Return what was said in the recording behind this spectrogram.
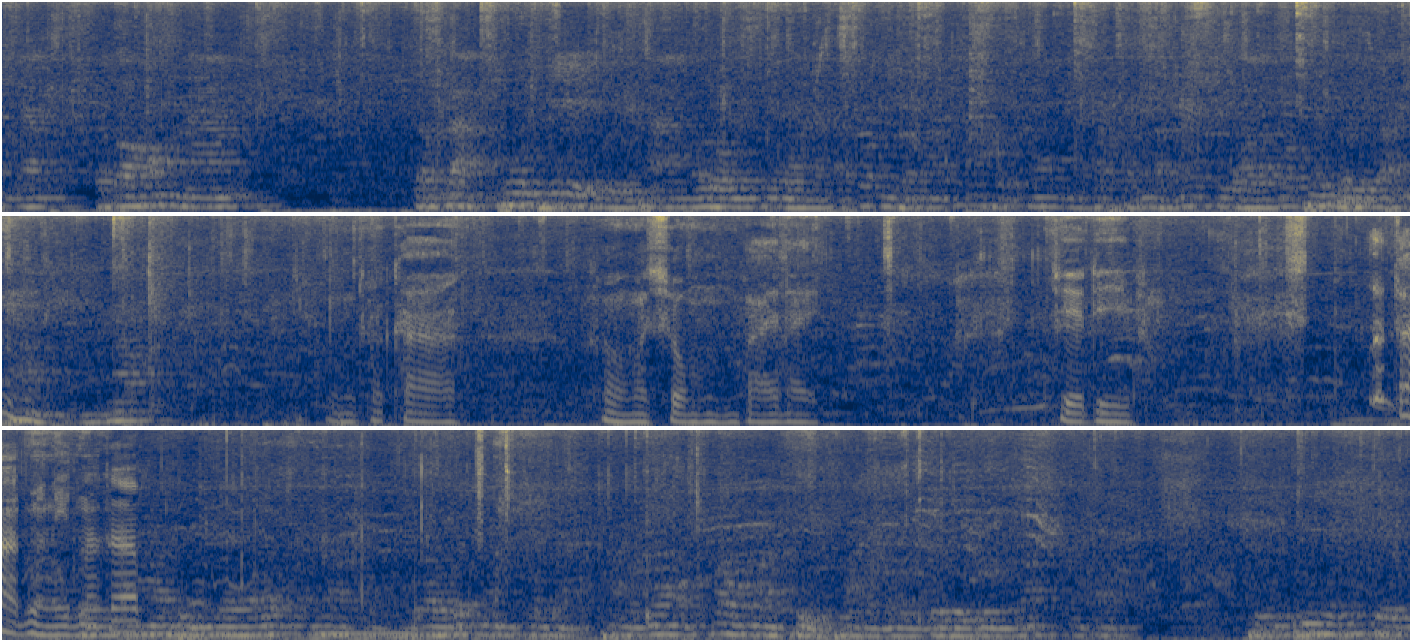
นะครับ แล้วก็ห้องน้ำสำหรับผู้ที่อยู่ทางโรงครัวนะครับก็มีประมาณ5-6ห้องนะครับสำหรับแม่ครัวแล้วก็ผู้ปฏิบัติธรรมนะครับคุณทักคาเข้ามาชมภายในเจดีย์พระธาตุเมืองนิดนะครับเราได้นำขยะภายนอกเข้ามาสู่ภายในบริเวณวัดนะครับพื้นที่ที่เป็น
